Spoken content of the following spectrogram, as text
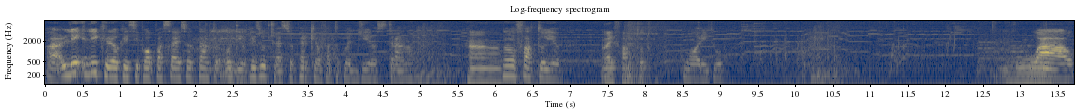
Ah, lì, lì credo che si può passare soltanto... Oddio, che è successo? Perché ho fatto quel giro strano? Ah, Non l'ho fatto io. l'hai fatto tu. Muori tu. Uh, Wow.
